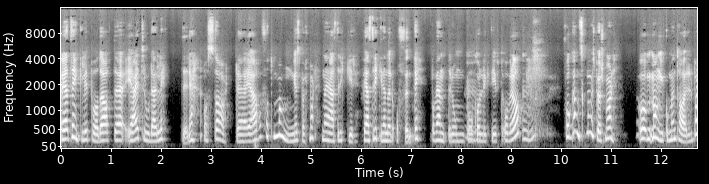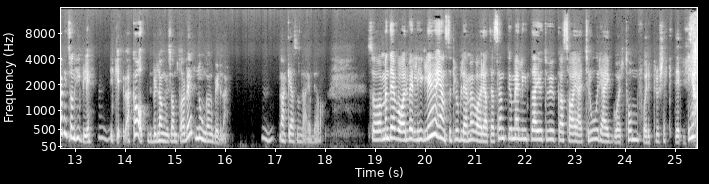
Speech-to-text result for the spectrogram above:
og jeg tenker litt på det at uh, jeg tror det er lettere å starte Jeg har fått mange spørsmål når jeg strikker, for jeg strikker en del offentlig. På venterom, på Mm. kollektivt, overalt. Mm. Får ganske mange spørsmål. Og mange kommentarer, bare litt sånn hyggelig. Mhm. Ikke, det er ikke alltid det blir lange samtaler, noen ganger blir det det. Mhm. Nå er ikke jeg så lei av det, da. Så, men det var veldig hyggelig. Eneste problemet var at jeg sendte jo melding til deg utover uka sa jeg tror jeg går tom for prosjekter. Ja.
